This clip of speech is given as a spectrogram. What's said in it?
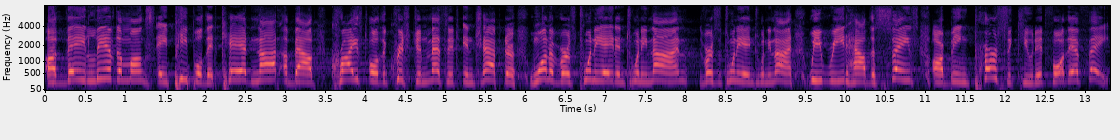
uh, they lived amongst a people that cared not about Christ or the Christian message, in chapter 1 of verse 28 and 29, verses 28 and 29, we read how the saints are being persecuted for their faith.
